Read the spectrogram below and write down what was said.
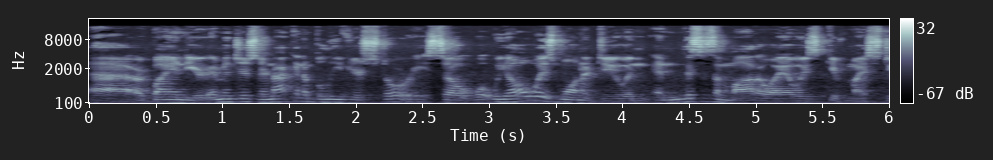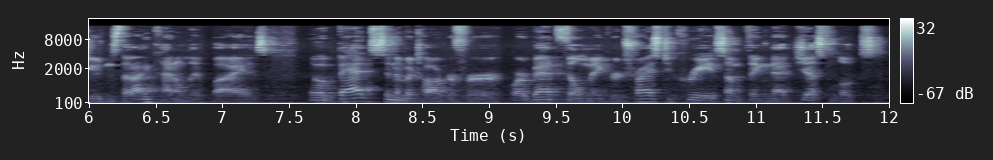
uh, or buy into your images, they're not going to believe your story. So, what we always want to do, and, and this is a motto I always give my students that I kind of live by, is you know, a bad cinematographer or a bad filmmaker tries to create something that just looks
